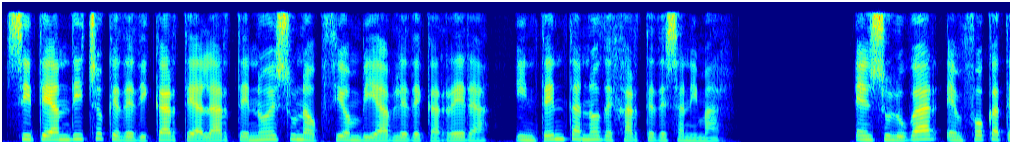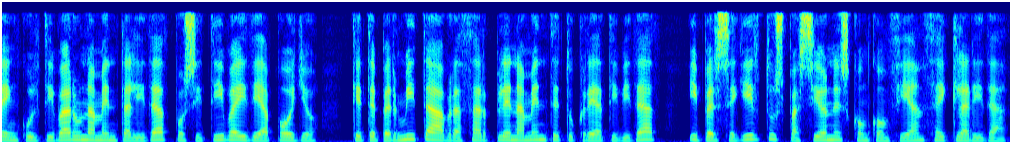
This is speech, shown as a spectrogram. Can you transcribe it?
Si te han dicho que dedicarte al arte no es una opción viable de carrera, intenta no dejarte desanimar. En su lugar, enfócate en cultivar una mentalidad positiva y de apoyo, que te permita abrazar plenamente tu creatividad y perseguir tus pasiones con confianza y claridad.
